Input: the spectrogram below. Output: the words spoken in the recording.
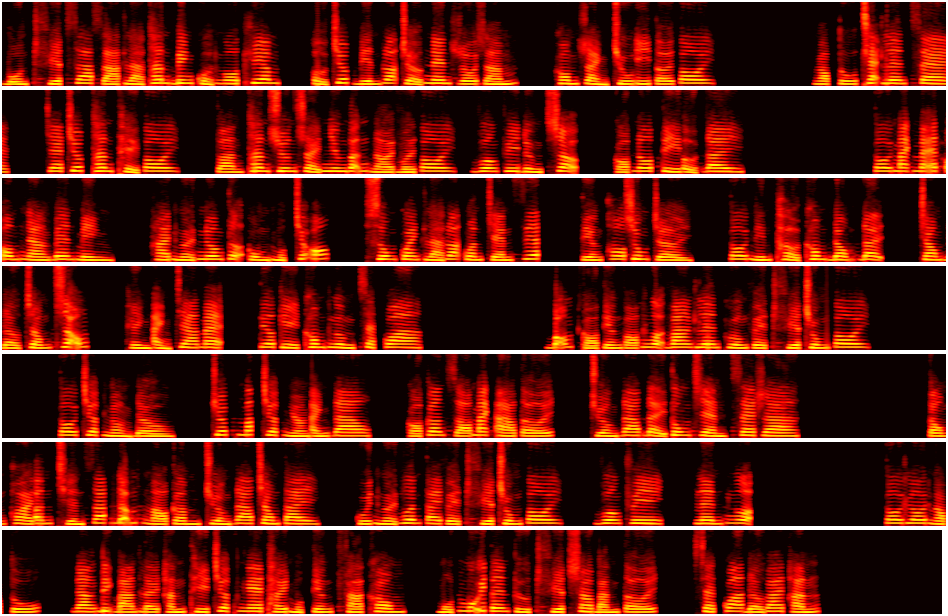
Bốn phía xa giá là thân binh của Ngô Khiêm, ở trước biến loạn trở nên rối rắm, không rảnh chú ý tới tôi. Ngọc Tú chạy lên xe, che trước thân thể tôi, toàn thân run rẩy nhưng vẫn nói với tôi, Vương Phi đừng sợ, có nô tỳ ở đây. Tôi mạnh mẽ ôm nàng bên mình. Hai người nương tựa cùng một chỗ. Xung quanh là loạn quân chém giết. Tiếng hô rung trời. Tôi nín thở không động đậy. Trong đầu trống rỗng. Hình ảnh cha mẹ. Tiêu kỳ không ngừng xẹt qua. Bỗng có tiếng vó ngựa vang lên hướng về phía chúng tôi. Tôi chợt ngẩng đầu. Trước mắt chợt nhoáng ánh đao. Có cơn gió mạnh áo tới. Trường đao đẩy tung chèn xe ra, Tống Hoài Ân chiến ra đẫm máu cầm trường đao trong tay, cúi người vươn tay về phía chúng tôi. Vương Phi, lên ngựa. Tôi lôi Ngọc Tú, đang định bán lấy hắn thì chợt nghe thấy một tiếng phá không. Một mũi tên từ phía sau bắn tới, xẹt qua đầu vai hắn.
